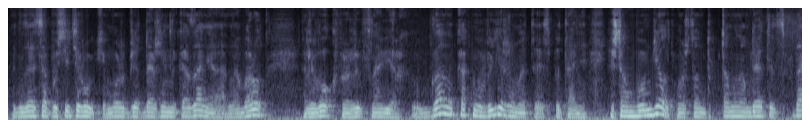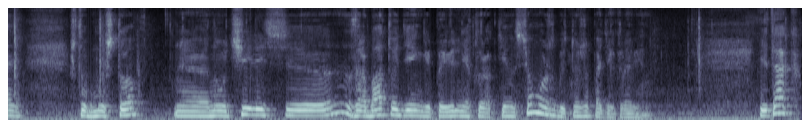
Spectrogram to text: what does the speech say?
Это называется опустить руки. Может быть, это даже не наказание, а наоборот, рывок, прорыв наверх. Главное, как мы выдержим это испытание. И что мы будем делать? Может, он потому нам дает это испытание, чтобы мы что? Э, научились э, зарабатывать деньги, проявили некоторую активность. Все может быть, нужно пойти к. Итак,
